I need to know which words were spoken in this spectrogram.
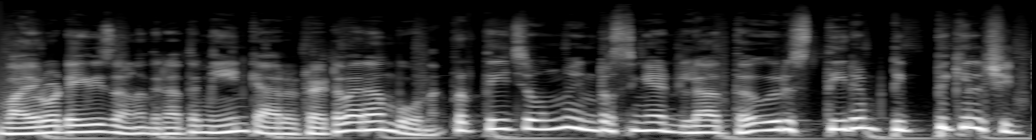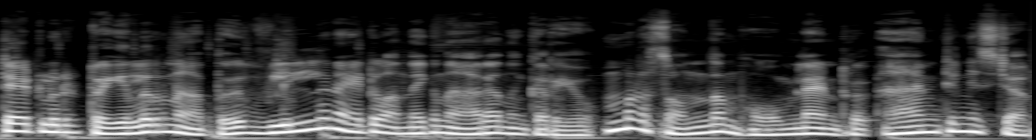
വയോളോ ഡേവീസ് ആണ് ഇതിനകത്ത് മെയിൻ ക്യാരക്ടറായിട്ട് വരാൻ പോകുന്നത്. പ്രത്യേകിച്ച് ഒന്നും ഇൻട്രസ്റ്റിംഗ് ആയിട്ടില്ലാത്ത ഒരു സ്ഥിരം ടിപ്പിക്കൽ ഷിറ്റ് ആയിട്ടുള്ള ഒരു ട്രെയിലറിനകത്ത് വില്ലനായിട്ട് വന്നേക്കുന്ന ആരാ നിങ്ങൾക്ക് അറിയോ നമ്മുടെ സ്വന്തം ഹോംലാൻഡർ ആന്റണി സ്റ്റാർ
